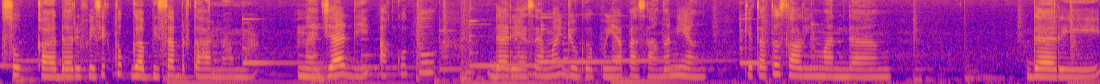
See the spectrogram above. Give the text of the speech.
suka dari fisik tuh gak bisa bertahan lama. Nah jadi aku tuh dari SMA juga punya pasangan yang kita tuh saling mandang dari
